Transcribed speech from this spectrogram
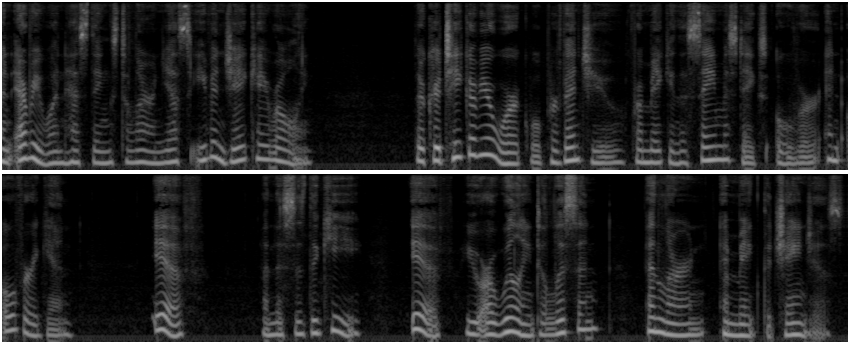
and everyone has things to learn. Yes, even J.K. Rowling. The critique of your work will prevent you from making the same mistakes over and over again. If, and this is the key, if you are willing to listen and learn and make the changes.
